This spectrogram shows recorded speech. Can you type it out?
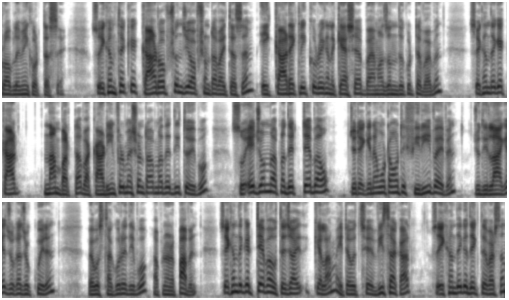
প্রবলেমই করতেছে। সো এখান থেকে কার্ড অপশন যে অপশনটা পাইতেছেন, এই কার্ডে ক্লিক করে এখানে ক্যাশ অ্যাপ বা অ্যামাজন দিয়ে করতে পারবেন। সো এখান থেকে কার্ড নাম্বারটা বা কার্ড ইনফরমেশনটা আপনাদের দিতে হইব। সো এই জন্য আপনাদের টেবাও যেটা কিনা মোটামুটি ফ্রি পাইবেন, যদি লাগে যোগাযোগ করেন, ব্যবস্থা করে দিব, আপনারা পাবেন। সো এখান থেকে টেবাউতে যাই, গেলাম, এটা হচ্ছে ভিসা কার্ড সো এখান থেকে দেখতে পারছেন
